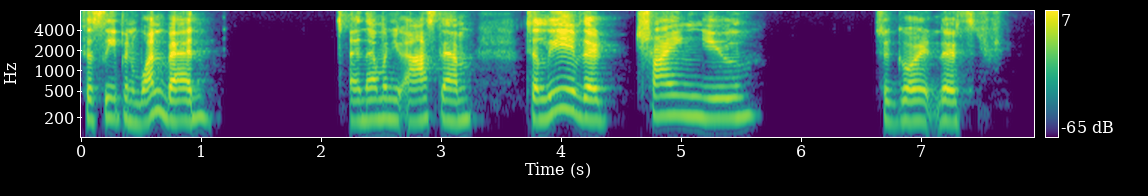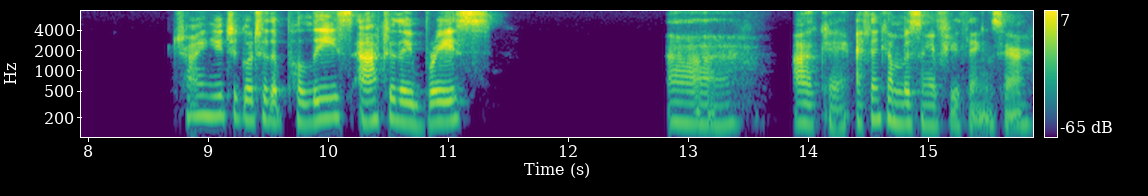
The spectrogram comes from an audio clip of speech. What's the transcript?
to sleep in one bed. And then when you ask them to leave, they're trying you to go. They're trying you to go to the police after they brace uh, okay. I think I'm missing a few things here.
